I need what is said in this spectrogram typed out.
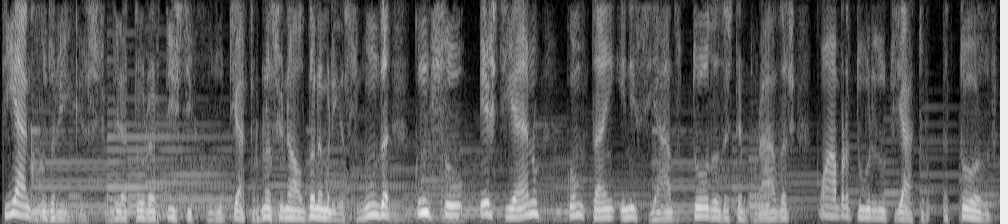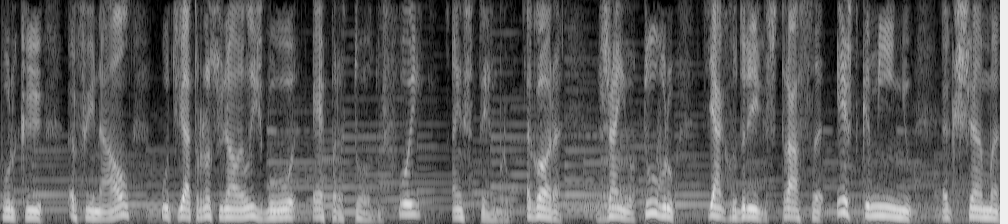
Tiago Rodrigues, o diretor artístico do Teatro Nacional Dona Maria II, começou este ano, como tem iniciado todas as temporadas, com a abertura do teatro a todos, porque, afinal, o Teatro Nacional em Lisboa é para todos. Foi em setembro. Agora, já em outubro, Tiago Rodrigues traça este caminho a que chama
